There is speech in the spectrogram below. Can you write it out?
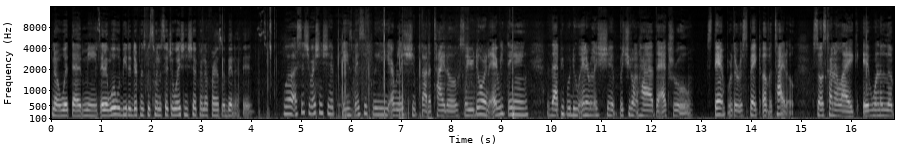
you know, what that means? And what would be the difference between a situationship and a friends with benefits? Well, a situationship is basically a relationship without a title. So you're doing everything that people do in a relationship, but you don't have the actual stamp or the respect of a title. So it's kind of like if one of the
